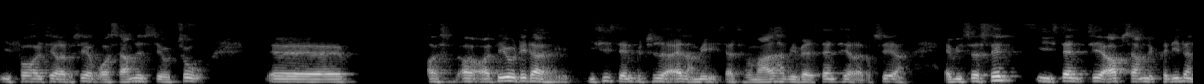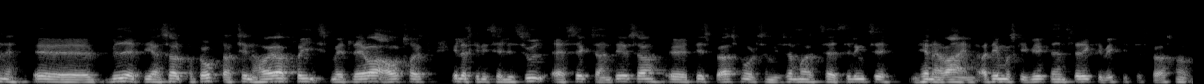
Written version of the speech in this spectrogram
i forhold til at reducere vores samlede CO2. Øh, og, og, og det er jo det, der i sidste ende betyder allermest, altså hvor meget har vi været i stand til at reducere. Er vi så selv i stand til at opsamle kreditterne øh, ved, at vi har solgt produkter til en højere pris med et lavere aftryk, eller skal de sælges ud af sektoren? Det er så øh, det spørgsmål, som vi så må have taget stilling til hen ad vejen, og det er måske i virkeligheden slet ikke det vigtigste spørgsmål,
